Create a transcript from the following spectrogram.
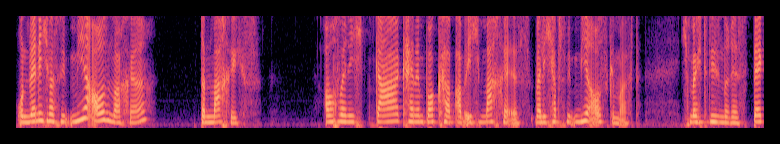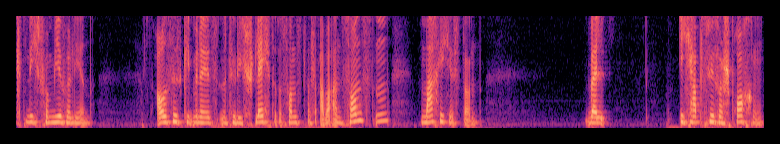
Und wenn ich was mit mir ausmache, dann mache ich's. Auch wenn ich gar keinen Bock habe, aber ich mache es, weil ich habe es mit mir ausgemacht. Ich möchte diesen Respekt nicht von mir verlieren. Außer es geht mir jetzt natürlich schlecht oder sonst was. Aber ansonsten mache ich es dann. Weil ich habe es mir versprochen.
